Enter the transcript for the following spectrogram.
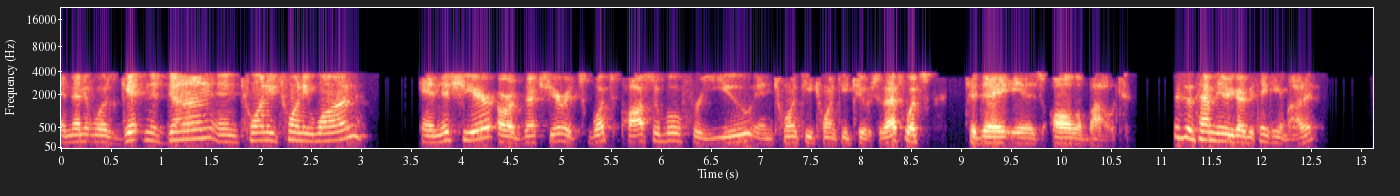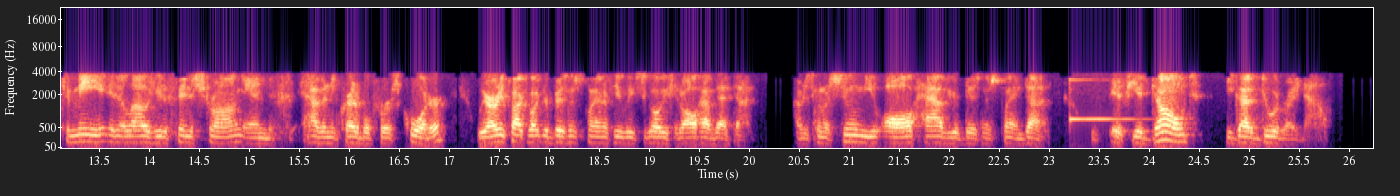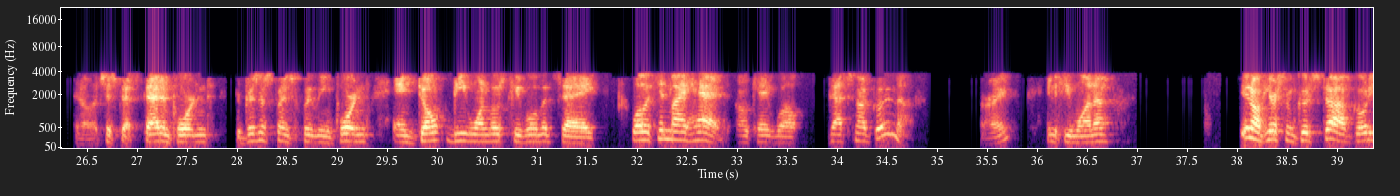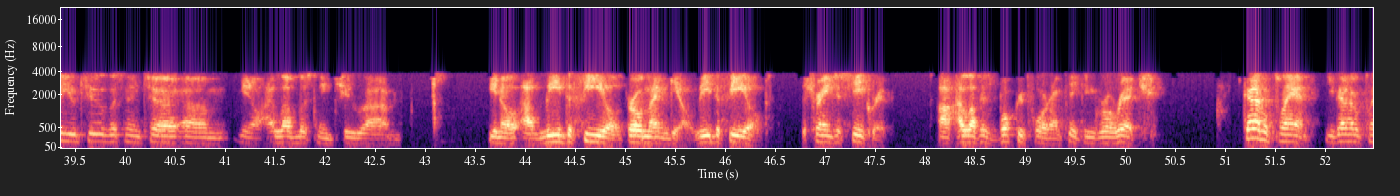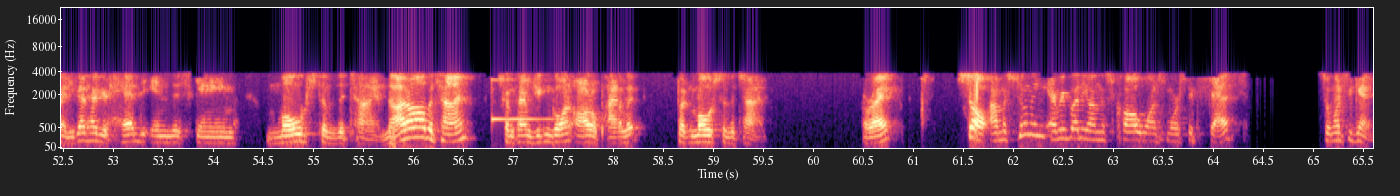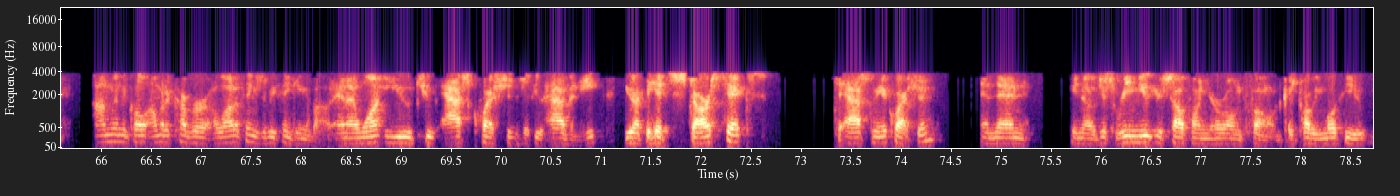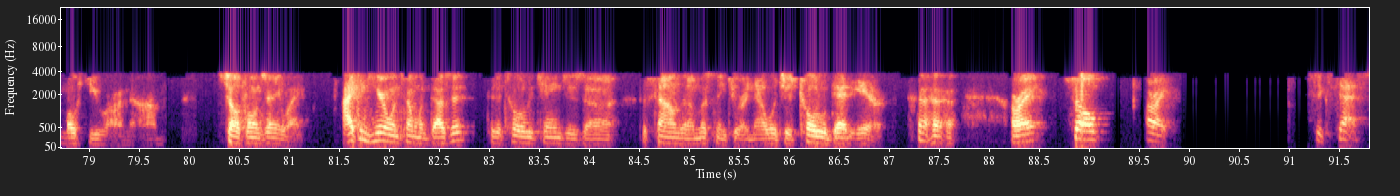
and then it was getting it done in 2021. And this year or next year, it's what's possible for you in 2022. So that's what today is all about. This is the time of the year you got to be thinking about it. To me, it allows you to finish strong and have an incredible first quarter. We already talked about your business plan a few weeks ago. You should all have that done. I'm just going to assume you all have your business plan done. If you don't, you got to do it right now. You know, it's just that's that important. Your business plan is completely important. And don't be one of those people that say, well, it's in my head. Okay, well, that's not good enough. All right? And if you want to, you know, hear some good stuff, go to YouTube, listening to, um, you know, I love listening to, um, you know, uh, Lead the Field, Earl Nightingale, Lead the Field, The Strangest Secret. Uh, I love his book report on Think and Grow Rich. You got to have a plan. You got to have a plan. You got to have your head in this game most of the time. Not all the time. Sometimes you can go on autopilot, but most of the time. All right? So I'm assuming everybody on this call wants more success. So once again, I'm going to call, I'm going to cover a lot of things to be thinking about. And I want you to ask questions if you have any. You have to hit star six to ask me a question. And then, you know, just remute yourself on your own phone because probably most of you, most of you are on um, cell phones anyway. I can hear when someone does it because it totally changes uh, the sound that I'm listening to right now, which is total dead air. all right. So, all right. Success.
